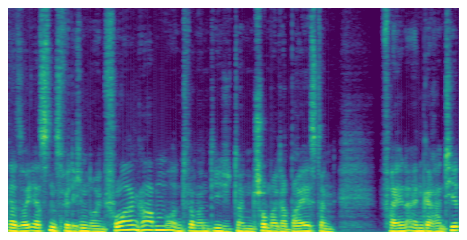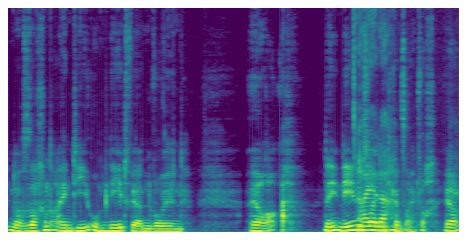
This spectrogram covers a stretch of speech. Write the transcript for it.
also erstens will ich einen neuen Vorhang haben und wenn man die dann schon mal dabei ist, dann fallen einem garantiert noch Sachen ein, die umnäht werden wollen. Ja, nee, nähen ist Ah, ja, eigentlich ganz einfach. Ja,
